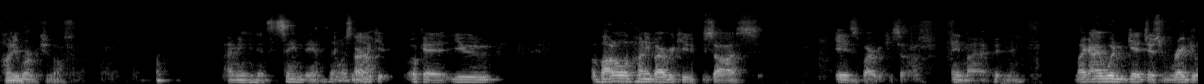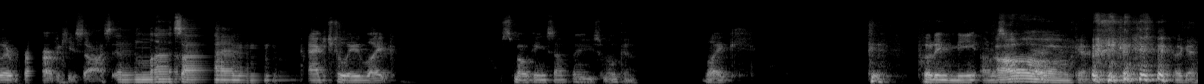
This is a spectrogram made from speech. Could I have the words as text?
Honey barbecue sauce. I mean, it's the same damn thing. No, it's not. barbecue. Okay, you a bottle of honey barbecue sauce is barbecue sauce, in my opinion. Like I wouldn't get just regular barbecue sauce unless I'm actually like smoking What are something, you smoking? like putting meat on a Oh, smoker. okay. Okay. okay.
